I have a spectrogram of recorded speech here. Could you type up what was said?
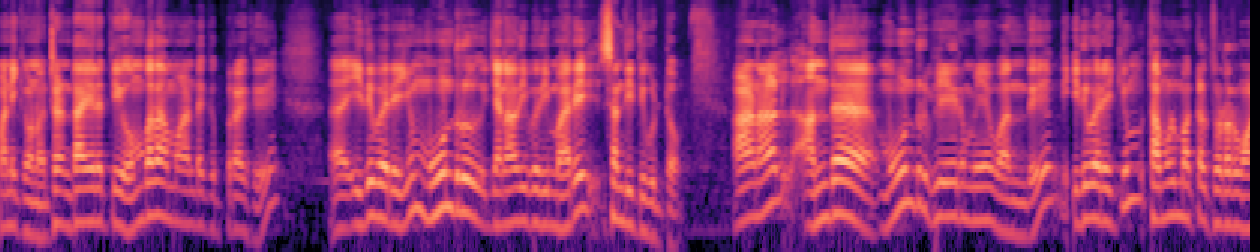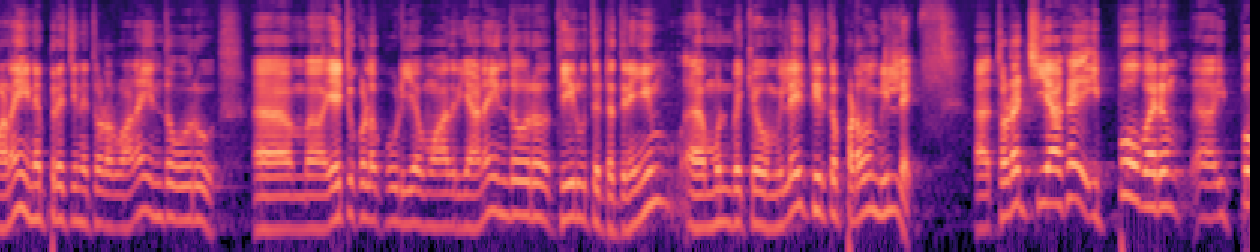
மன்னிக்கணும் ரெண்டாயிரத்தி ஒன்பதாம் ஆண்டுக்கு பிறகு இதுவரையும் மூன்று ஜனாதிபதிமாரை சந்தித்து விட்டோம். ஆனால் அந்த மூன்று பேருமே வந்து இதுவரைக்கும் தமிழ் மக்கள் தொடர்பான இனப்பிரச்சினை தொடர்பான இந்த ஒரு ஏற்றுக்கொள்ளக்கூடிய மாதிரியான இந்த ஒரு தீர்வு திட்டத்தினையும் முன்வைக்கவும் இல்லை தீர்க்கப்படவும் இல்லை. தொடர்ச்சியாக இப்போ வரும் இப்போ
